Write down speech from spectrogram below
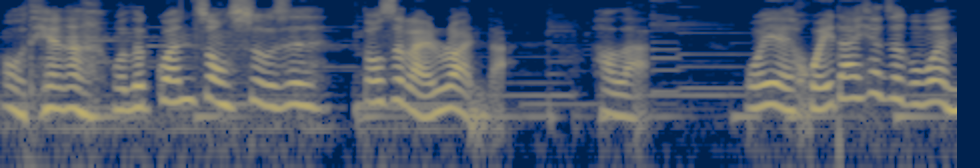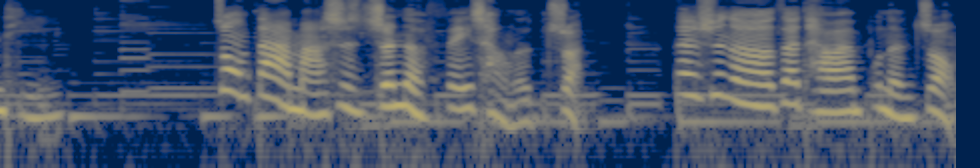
哦天啊，我的观众是不是都是来乱的？好啦，我也回答一下这个问题。种大麻是真的非常的赚，但是呢，在台湾不能种。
